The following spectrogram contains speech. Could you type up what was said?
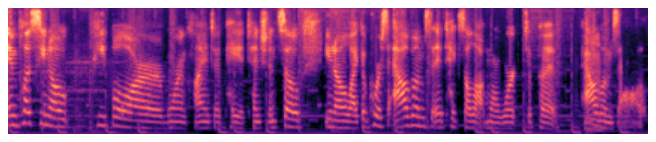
and plus you know people are more inclined to pay attention so you know like of course albums it takes a lot more work to put albums out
